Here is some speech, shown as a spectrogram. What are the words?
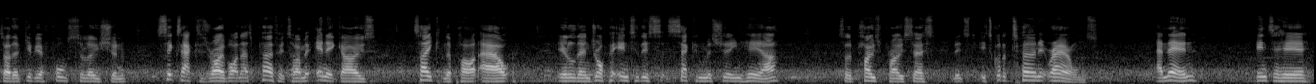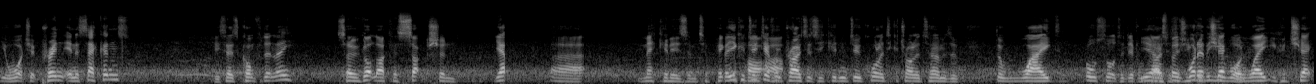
so they'll give you a full solution. Six-axis robot, and that's perfect time. In it goes, taking the part out. It'll then drop it into this second machine here. So the post-process, and it's, it's got to turn it round, and then into here. You'll watch it print in a second. He says confidently. So we've got like a suction Yep. uh, mechanism to pick But you could do different up. processes. You can do quality control in terms of the weight, all sorts of different Yeah, processes. you whatever could check you want. the weight. You could check.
